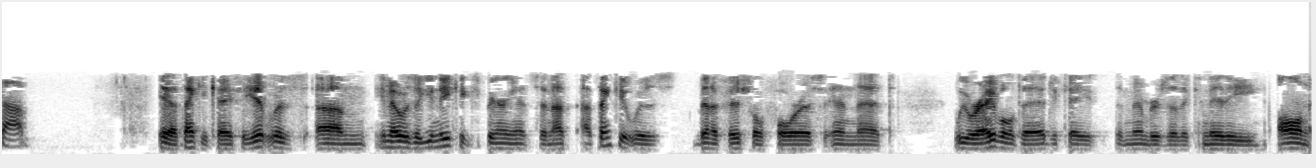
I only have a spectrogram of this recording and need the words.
Sub. Yeah, thank you, Casey. It was, um, you know, it was a unique experience, and I, I think it was beneficial for us in that we were able to educate the members of the committee on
